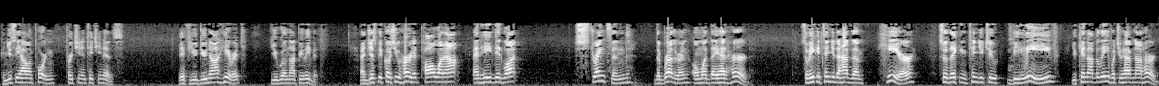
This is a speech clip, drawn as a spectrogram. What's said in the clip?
Can you see how important preaching and teaching is? If you do not hear it, you will not believe it. And just because you heard it, Paul went out and he did what? Strengthened the brethren on what they had heard. So he continued to have them hear so they continue to believe. You cannot believe what you have not heard.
